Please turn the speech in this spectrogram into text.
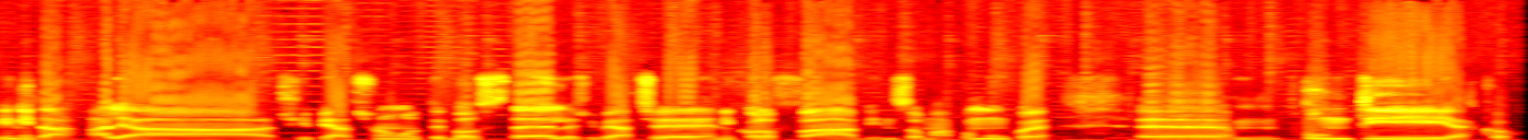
in Italia ci piacciono molto i Baustelle, ci piace Niccolò Fabi, insomma comunque ehm, punti, ecco,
